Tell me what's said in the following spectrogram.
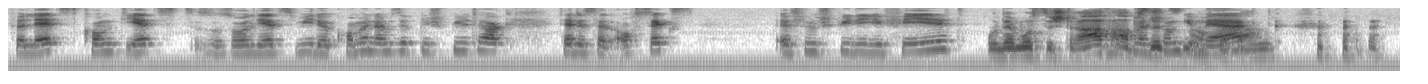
Verletzt, kommt jetzt, also soll jetzt wieder kommen am siebten Spieltag. Der hat jetzt halt auch sechs, äh, fünf Spiele gefehlt. Und er musste Straf absitzen auf der Bank.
